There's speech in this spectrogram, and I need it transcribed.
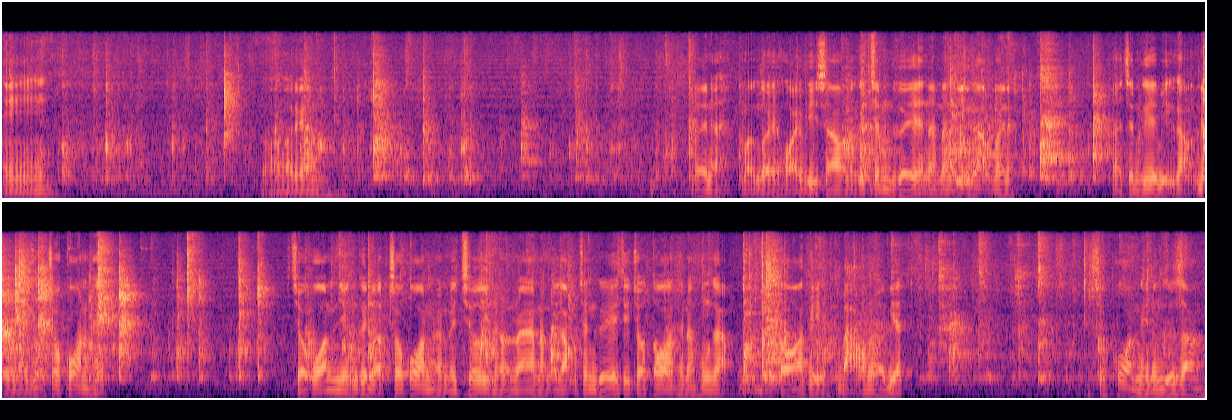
Ừ đen đây này mọi người hỏi vì sao là cái chân ghế là nó bị gặm đây này. À, chân ghế bị gặm đều là do cho con hết. Cho con những cái đợt cho con là nó chơi nó ra là nó gặm chân ghế chứ cho to thì nó không gặm. Cho to thì bảo nó biết. Cho con thì nó ngứa răng.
